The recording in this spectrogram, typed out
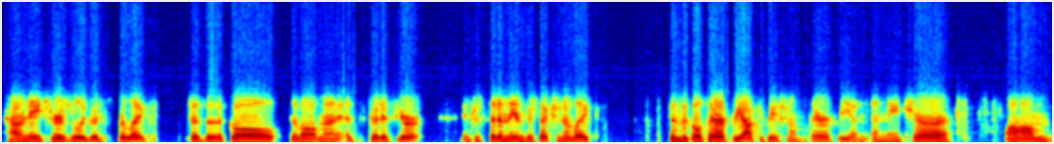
how nature is really good for like physical development. It's good if you're interested in the intersection of like physical therapy, occupational therapy, and, and nature. Um,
